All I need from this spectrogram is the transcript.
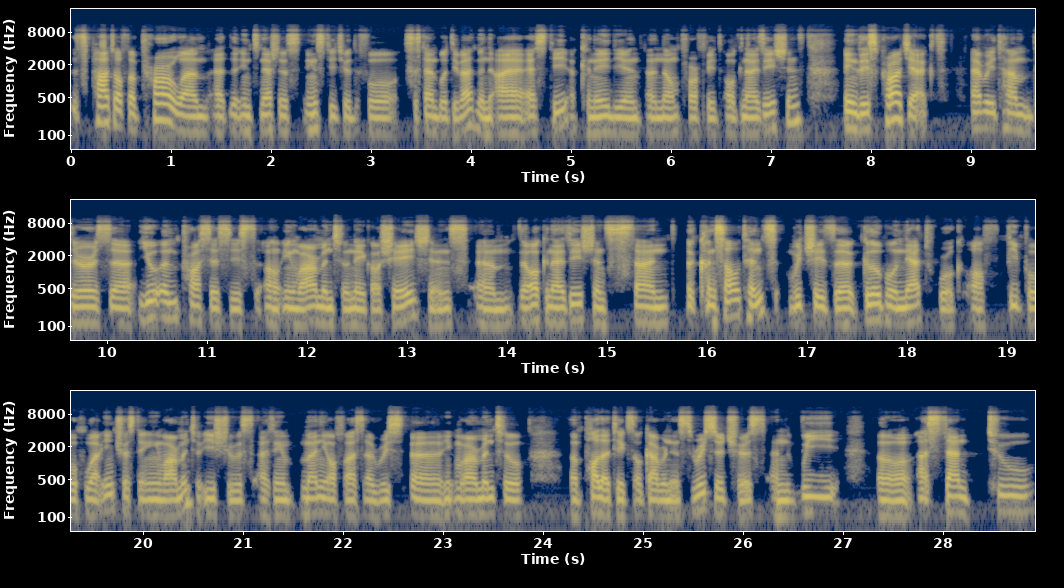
it's part of a program at the International Institute for Sustainable Development, IISD, a Canadian uh, nonprofit organization. In this project, every time there's a UN processes on environmental negotiations, um, the organizations send consultants, which is a global network of people who are interested in environmental issues. I think many of us are uh, environmental uh, politics or governance researchers, and we uh, are sent to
